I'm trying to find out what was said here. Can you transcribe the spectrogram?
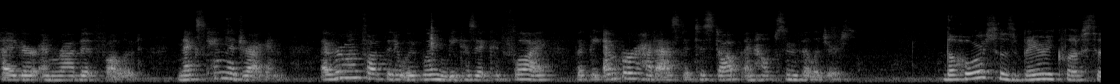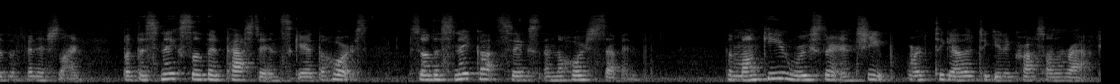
tiger, and rabbit followed. Next came the dragon. Everyone thought that it would win because it could fly, but the emperor had asked it to stop and help some villagers. The horse was very close to the finish line, but the snake slithered past it and scared the horse. So the snake got sixth and the horse seventh. The monkey, rooster, and sheep worked together to get across on a raft,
